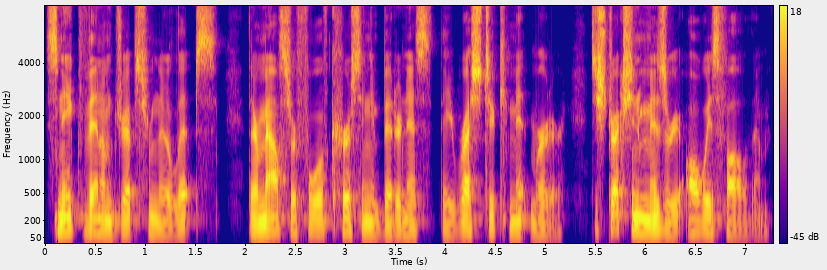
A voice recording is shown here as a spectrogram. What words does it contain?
Snake venom drips from their lips. Their mouths are full of cursing and bitterness. They rush to commit murder. Destruction and misery always follow them.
